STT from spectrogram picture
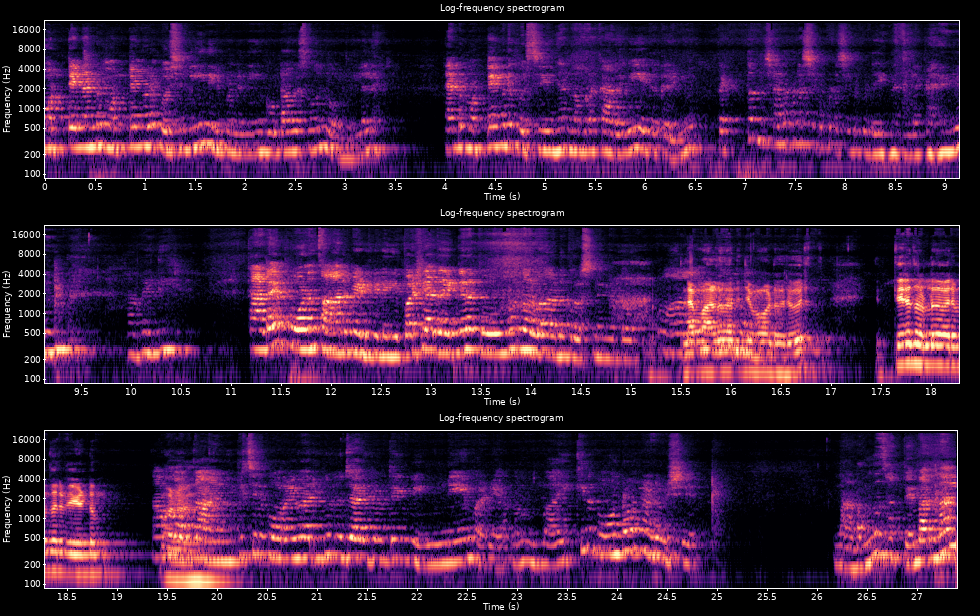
മുട്ടയും രണ്ട് മുട്ടയും കൂടെ പൊരിച്ച് മീൻ ഇരിപ്പുണ്ട് മീൻ കൂട്ടാൻ വെച്ചൊന്നും തോന്നുന്നില്ല അല്ലേ? രണ്ട് മുട്ടയും കൂടെ പൊരിച്ച് കഴിഞ്ഞാൽ നമ്മുടെ കറിയൊക്കെ കഴിഞ്ഞു. പെട്ടെന്ന് ചടപട നല്ല കഴിഞ്ഞു അപ്പൊ ഇനി കടയിൽ പോണ സാധനം മേടിക്കണമെങ്കിൽ പക്ഷെ അത് എങ്ങനെ പോകും എന്നുള്ളതാണ് പ്രശ്നം കേട്ടോ. അല്ല മഴ നനഞ്ഞു പോകണ്ട ഒരു ഇത്തിരി തൊള്ളു വരുമ്പോൾ വീണ്ടും. ഇച്ചിരി കുറയുമായിരിക്കും എന്ന് വിചാരിക്കുമ്പോഴത്തേക്ക് പിന്നെയും മഴയാണ് ബൈക്കിന് പോകേണ്ടവരാണ് വിഷയം നടന്ന് സത്യം പറഞ്ഞാൽ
